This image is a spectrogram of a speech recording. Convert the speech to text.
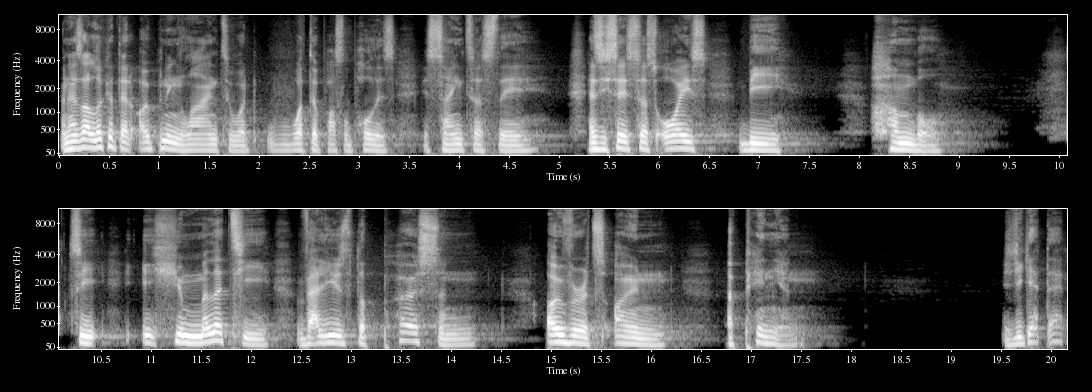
And as I look at that opening line to what, what the Apostle Paul is, is saying to us there, as he says to us, always be humble. See, humility values the person over its own opinion. Did you get that?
